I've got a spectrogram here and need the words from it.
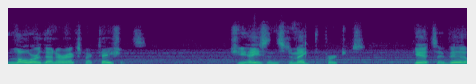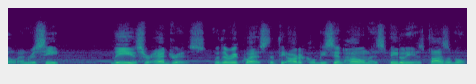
lower than her expectations. She hastens to make the purchase, gets a bill and receipt, leaves her address with a request that the article be sent home as speedily as possible,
